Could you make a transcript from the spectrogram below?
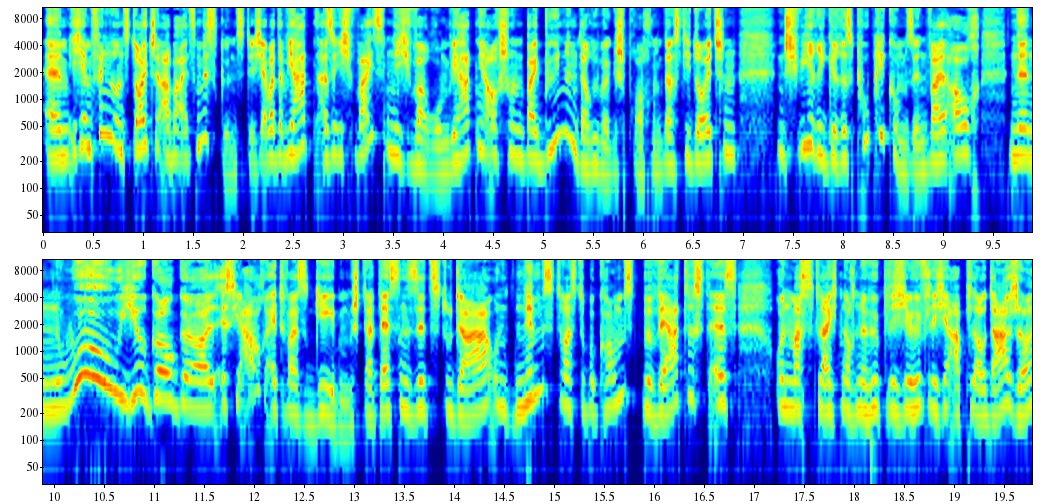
Ähm, ich empfinde uns Deutsche aber als missgünstig. Aber wir hatten, also ich weiß nicht warum. Wir hatten ja auch schon bei Bühnen darüber gesprochen, dass die Deutschen ein schwierigeres Publikum sind, weil auch ein Woo, you go girl ist ja auch etwas geben. Stattdessen sitzt du da und nimmst, was du bekommst, bewertest es und machst vielleicht noch eine höfliche, höfliche Applaudage.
